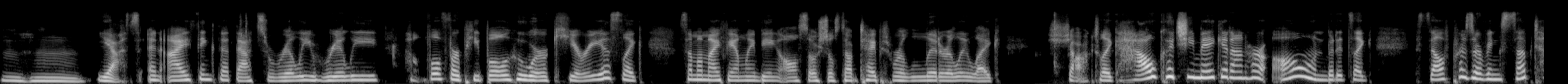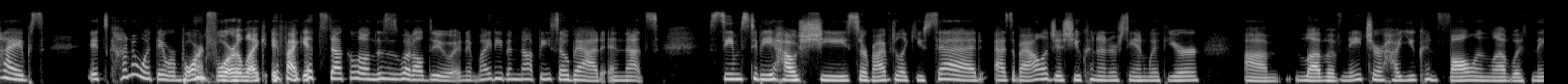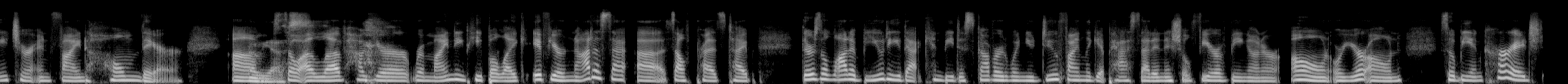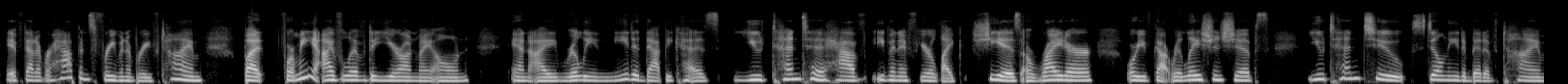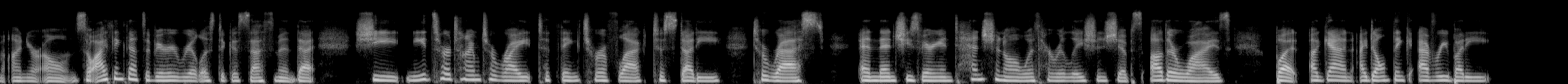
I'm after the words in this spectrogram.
hmm Yes. And I think that that's really, really helpful for people who were curious. Like some of my family, being all social subtypes, were literally like shocked. Like, how could she make it on her own? But it's like self preserving subtypes. It's kind of what they were born for. Like, if I get stuck alone, this is what I'll do. And it might even not be so bad. And that's seems to be how she survived. Like you said, as a biologist, you can understand with your um, love of nature, how you can fall in love with nature and find home there. Um, yes. So I love how you're reminding people like, if you're not a uh, self pres type, there's a lot of beauty that can be discovered when you do finally get past that initial fear of being on our own or your own. So be encouraged if that ever happens for even a brief time. But for me, I've lived a year on my own and I really needed that because you tend to have, even if you're like she is a writer or you've got relationships, you tend to still need a bit of time on your own. So I think that's a very realistic assessment that she needs her time to write, to think, to reflect, to study, to rest. And then she's very intentional with her relationships otherwise. But again, I don't think everybody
